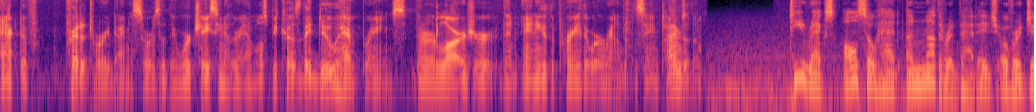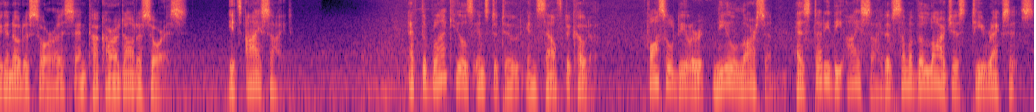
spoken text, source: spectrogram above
active predatory dinosaurs, that they were chasing other animals because they do have brains that are larger than any of the prey that were around at the same times of them. T-Rex also had another advantage over Giganotosaurus and Carcharodontosaurus, its eyesight. At the Black Hills Institute in South Dakota, fossil dealer Neal Larson has studied the eyesight of some of the largest T-Rexes.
